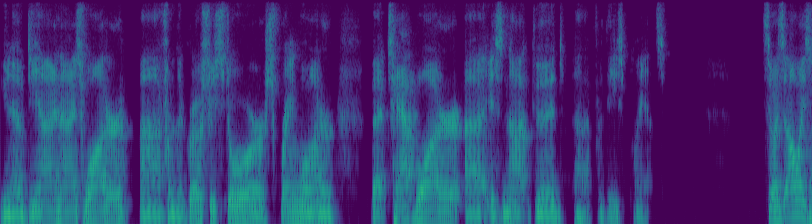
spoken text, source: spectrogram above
you know, deionized water uh, from the grocery store or spring water, but tap water uh, is not good uh, for these plants. So it's always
